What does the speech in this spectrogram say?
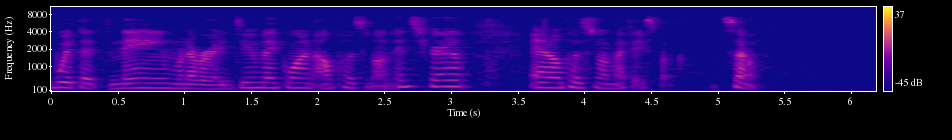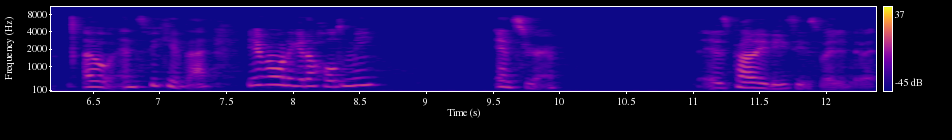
with its name whenever I do make one. I'll post it on Instagram and I'll post it on my Facebook. So, oh, and speaking of that, if you ever want to get a hold of me, Instagram is probably the easiest way to do it.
